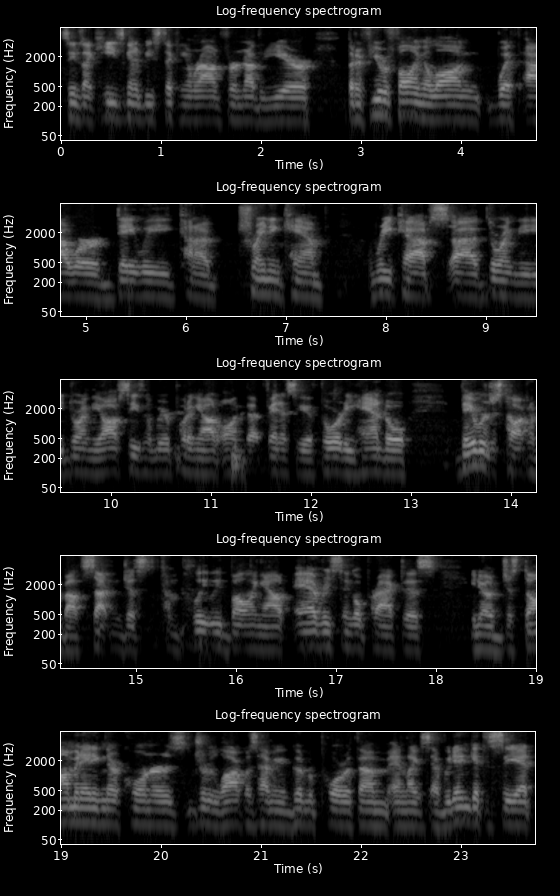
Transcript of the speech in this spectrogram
Seems like he's going to be sticking around for another year. But if you were following along with our daily kind of training camp recaps uh, during the during the offseason we were putting out on the fantasy authority handle they were just talking about sutton just completely balling out every single practice you know just dominating their corners drew Lock was having a good rapport with them and like i said we didn't get to see it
